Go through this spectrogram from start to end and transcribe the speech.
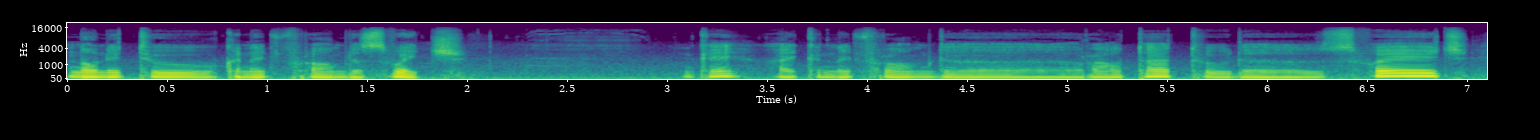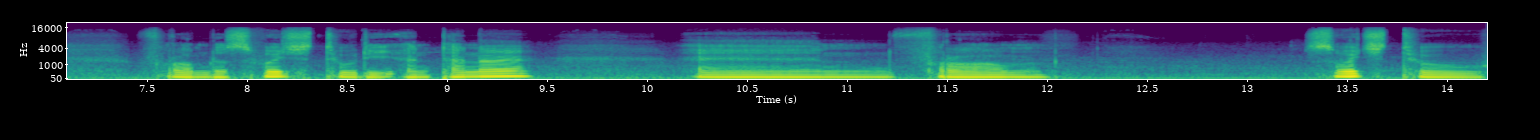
no need to connect from the switch. Okay I connect from the router to the switch from the switch to the antenna and from switch to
